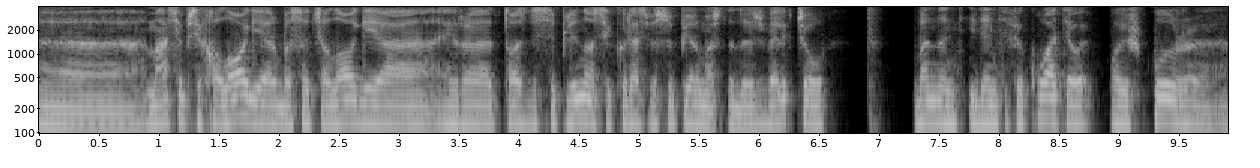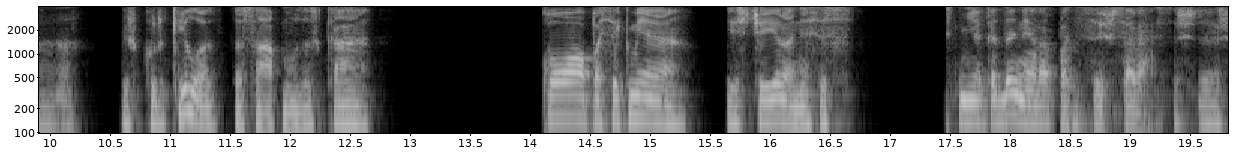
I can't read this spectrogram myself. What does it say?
uh, masių psichologija arba sociologija yra tos disciplinos, į kurias visų pirma aš tada žvelgčiau, bandant identifikuoti, o, o iš, kur, uh, iš kur kilo tas apmaudas, ką, ko pasiekmė jis čia yra, nes jis jis niekada nėra pats iš savęs. Aš, aš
